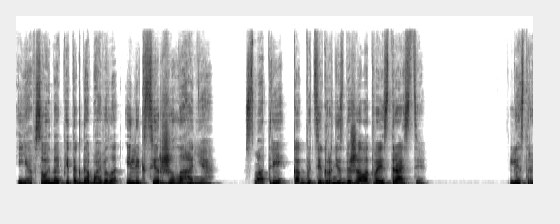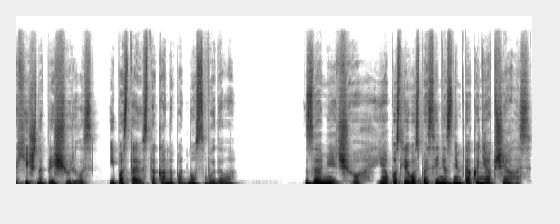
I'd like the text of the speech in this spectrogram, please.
«Я в свой напиток добавила эликсир желания. Смотри, как бы тигр не сбежал от твоей страсти». Лестра хищно прищурилась и, поставив стакан на поднос, выдала. Замечу, я после его спасения с ним так и не общалась.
